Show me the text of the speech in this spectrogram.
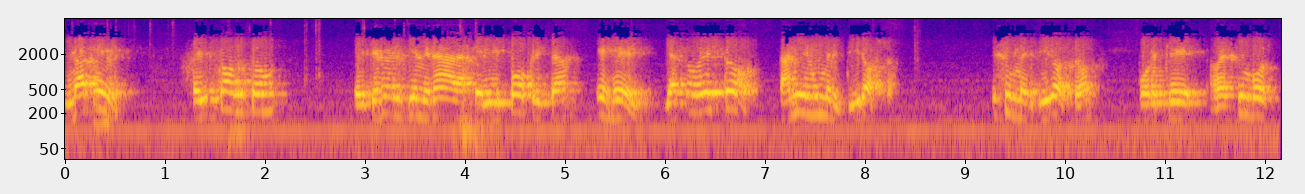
Y Martín, el tonto, el que no entiende nada, el hipócrita, es él. Y a todo esto también es un mentiroso. Es un mentiroso porque recién vos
